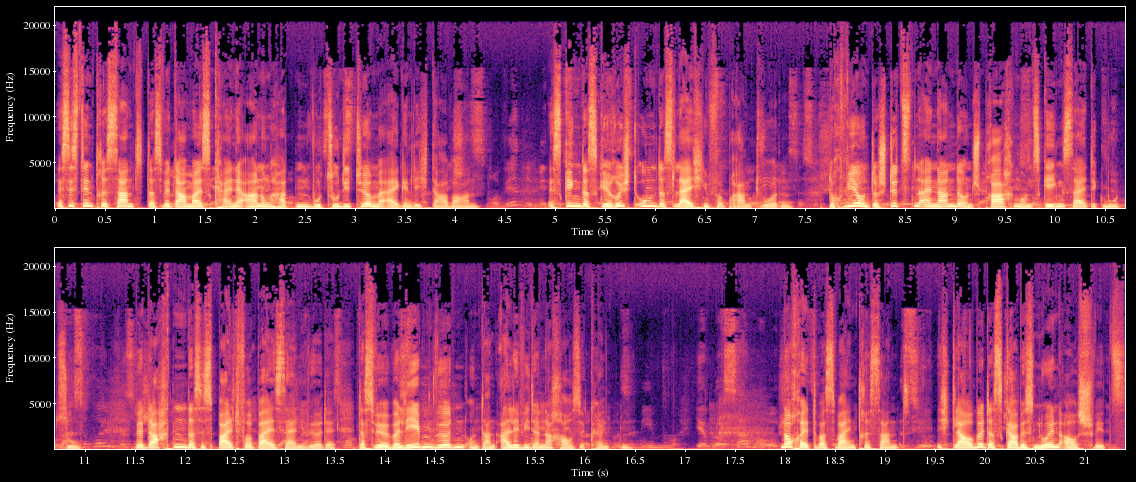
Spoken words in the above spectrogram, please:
Es ist interessant, dass wir damals keine Ahnung hatten, wozu die Türme eigentlich da waren. Es ging das Gerücht um, dass Leichen verbrannt wurden. Doch wir unterstützten einander und sprachen uns gegenseitig Mut zu. Wir dachten, dass es bald vorbei sein würde, dass wir überleben würden und dann alle wieder nach Hause könnten. Noch etwas war interessant. Ich glaube, das gab es nur in Auschwitz.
